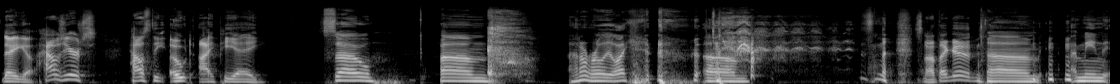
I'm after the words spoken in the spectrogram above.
there you go. How's yours? How's the oat IPA? So, um, I don't really like it. um, It's not, it's not that good. um, I mean,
